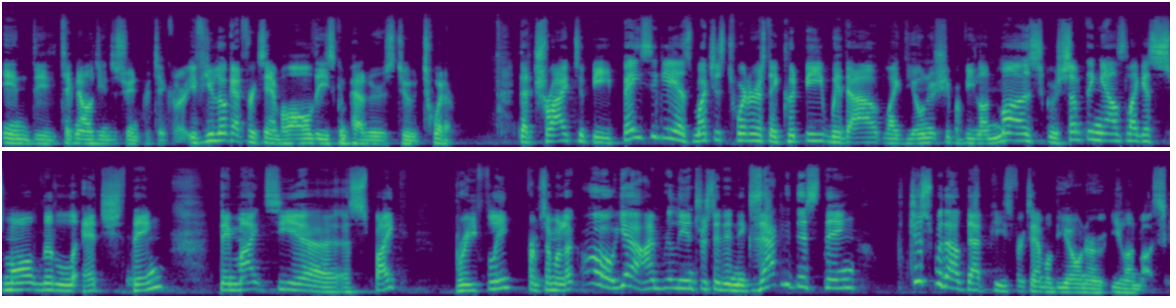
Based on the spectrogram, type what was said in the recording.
in the technology industry in particular. If you look at, for example, all these competitors to Twitter that tried to be basically as much as Twitter as they could be without like the ownership of Elon Musk or something else like a small little edge thing, they might see a, a spike briefly from someone like, oh yeah, I'm really interested in exactly this thing, just without that piece, for example, the owner, Elon Musk.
